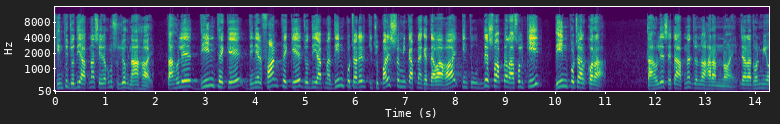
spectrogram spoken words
কিন্তু যদি আপনার সেই রকম সুযোগ না হয়, তাহলে দিন থেকে, দিনের ফান্ড থেকে যদি আপনার দিন প্রচারের কিছু পারিশ্রমিক আপনাকে দেওয়া হয়, কিন্তু উদ্দেশ্য আপনার আসল কি? দিন প্রচার করা। তাহলে সেটা আপনার জন্য হারাম নয়। যারা ধর্মীয়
